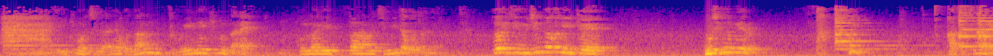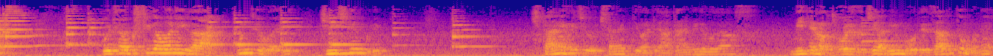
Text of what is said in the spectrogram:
ああいい気持ちだね。これなんとも言えねえ気分だね。こんな立派なうち見たことね第一うちの中にいて星が見える。かすまえ。こいつは口が悪いが、根性がいい。気にしねんくれ。汚ねうちを汚ねって言われて当たり前でございます。見ての通りうちは貧乏で座布団もね、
